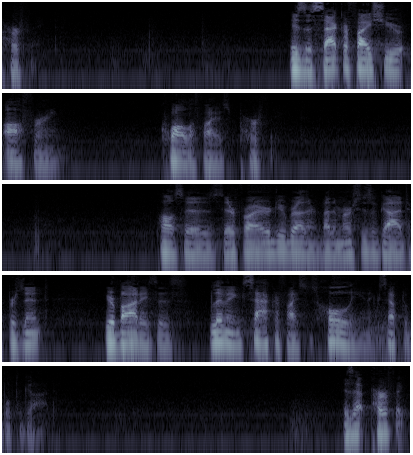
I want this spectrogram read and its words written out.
Perfect. Is the sacrifice you're offering qualify as perfect? Paul says, Therefore I urge you, brethren, by the mercies of God, to present your bodies as living sacrifices, holy and acceptable to God. Is that perfect?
